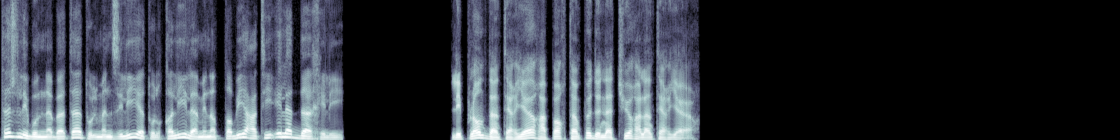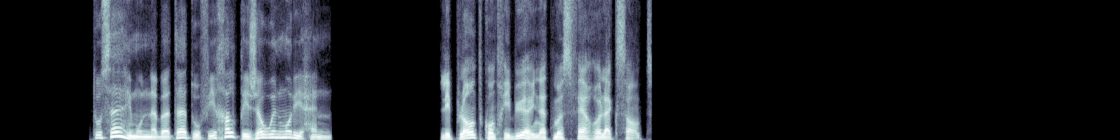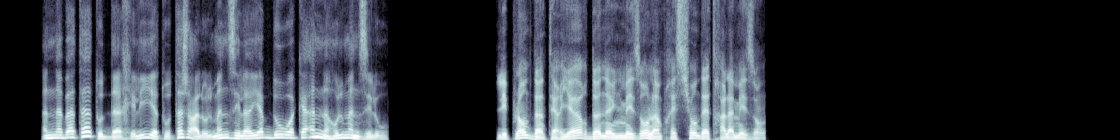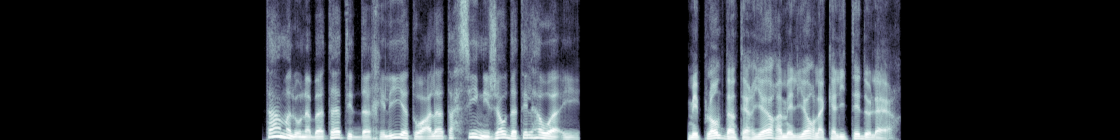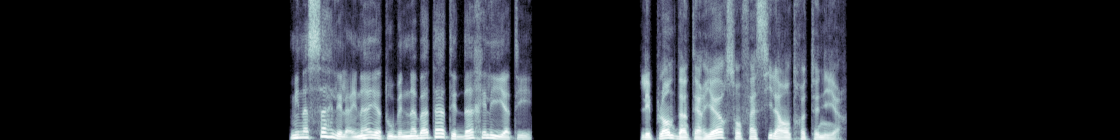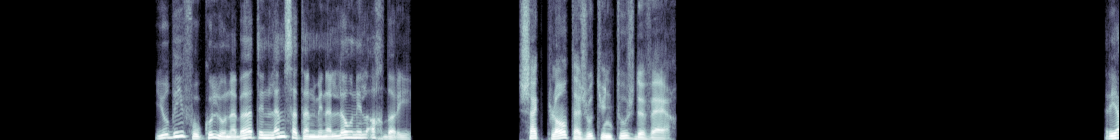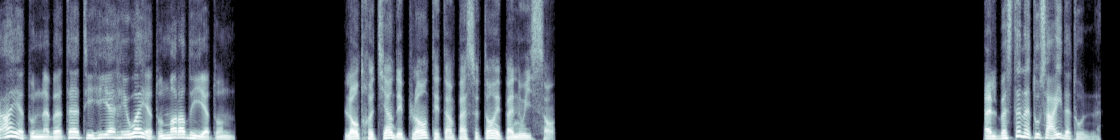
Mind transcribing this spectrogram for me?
تجلب النباتات المنزلية القليلة من الطبيعة إلى الداخل. Les plantes d'intérieur apportent un peu de nature à l'intérieur. تساهم النباتات في خلق جو مريح. Les plantes contribuent à une atmosphère relaxante. النباتات الداخلية تجعل المنزل يبدو وكأنه المنزل. Les plantes d'intérieur donnent à une maison l'impression d'être à la maison. تعمل نباتات الداخلية على تحسين جودة الهواء. Mes plantes d'intérieur améliorent la qualité de l'air. من السهل العناية بالنباتات الداخلية. Les plantes d'intérieur sont faciles à entretenir. يضيف كل نبات لمسة من اللون الأخضر. Chaque plante ajoute une touche de vert. رعاية النباتات هي هواية مرضية. L'entretien des plantes est un passe-temps épanouissant. البستنة سعيدة.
